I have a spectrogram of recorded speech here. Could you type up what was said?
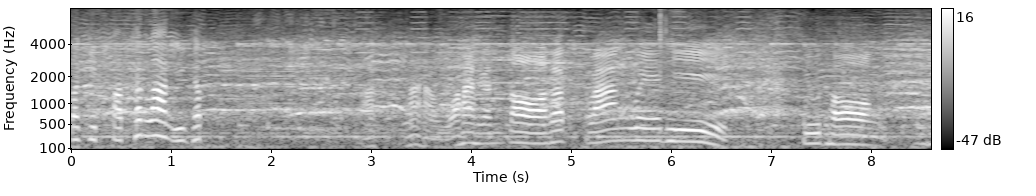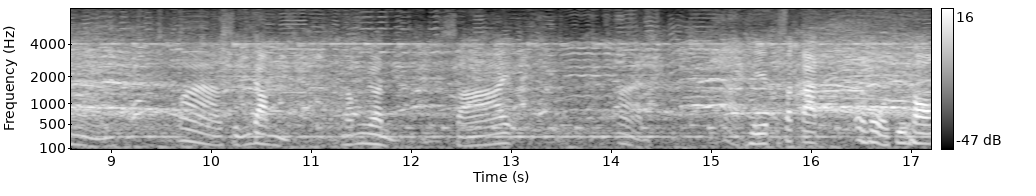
สกิดตัดข้างล่างอีกครับมาว่ากันต่อครับกลางเวทีคิวทองว่าสิงห์ดำน้ำเงิน ซ้ายอ่าทีบสกัด โอ้โหคิวทอง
